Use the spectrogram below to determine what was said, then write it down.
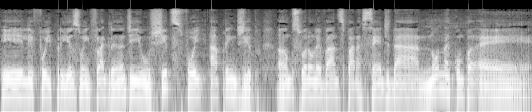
Ele foi preso em flagrante e o Chits foi apreendido. Ambos foram levados para a sede da nona compa é,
